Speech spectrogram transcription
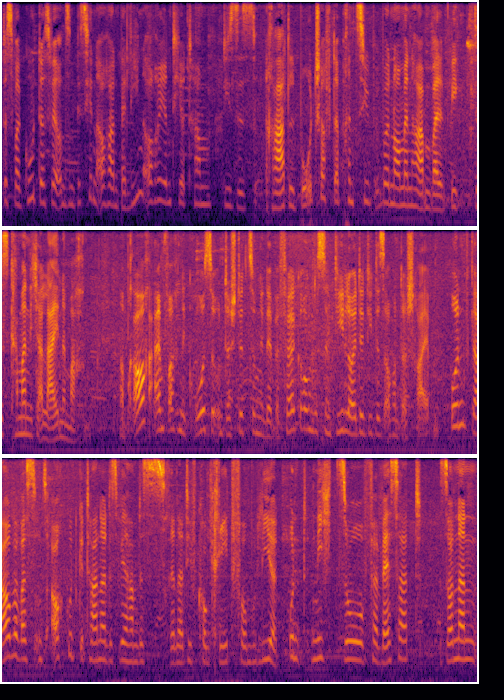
das war gut, dass wir uns ein bisschen auch an Berlin orientiert haben, dieses Radl-Botschafter-Prinzip übernommen haben, weil das kann man nicht alleine machen. Man braucht einfach eine große Unterstützung in der Bevölkerung. Das sind die Leute, die das auch unterschreiben. Und ich glaube, was uns auch gut getan hat, ist, wir haben das relativ konkret formuliert und nicht so verwässert sondern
